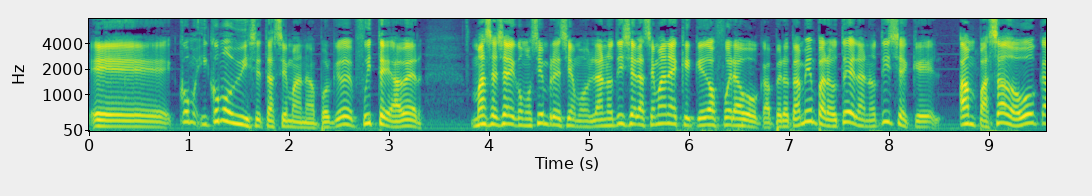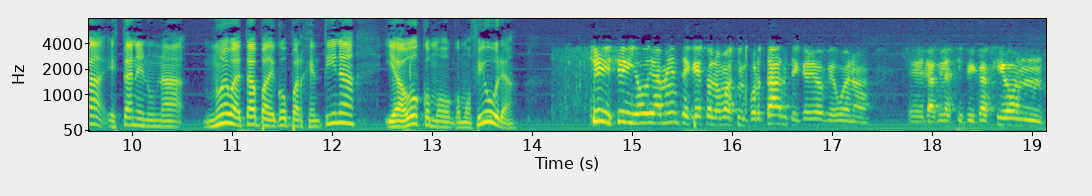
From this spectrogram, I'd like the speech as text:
Eh, ¿cómo- ¿Y cómo vivís esta semana? Porque fuiste, a ver, más allá de como siempre decíamos, la noticia de la semana es que quedó afuera Boca, pero también para ustedes la noticia es que han pasado a Boca, están en una nueva etapa de Copa Argentina y a vos como, como figura. Sí, sí, obviamente que eso es lo más importante. Creo que, bueno, eh, la clasificación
